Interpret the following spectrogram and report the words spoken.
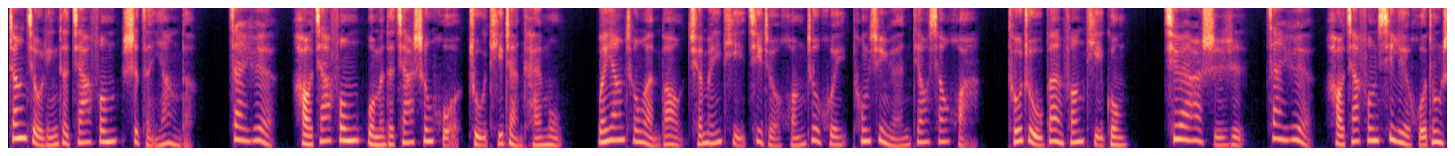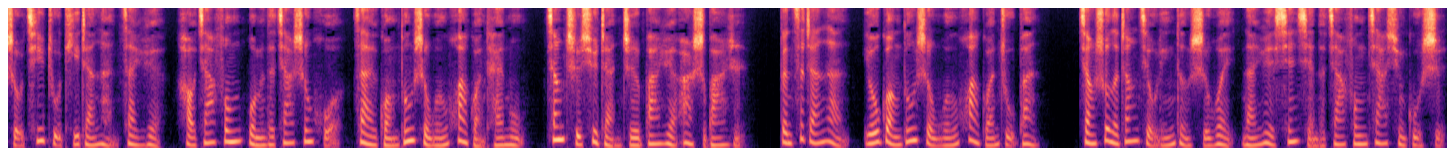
张九龄的家风是怎样的？在粤好家风，我们的家生活主题展开幕。文阳城晚报全媒体记者黄志辉，通讯员刁潇华，图主办方提供。七月二十日，在粤好家风系列活动首期主题展览“在粤好家风，我们的家生活”在广东省文化馆开幕，将持续展至八月二十八日。本次展览由广东省文化馆主办，讲述了张九龄等十位南粤先贤的家风家训故事。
